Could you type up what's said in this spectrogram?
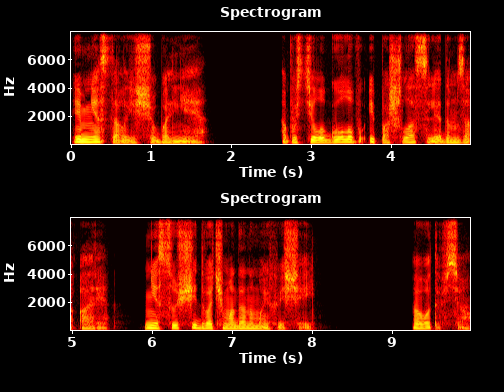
и мне стало еще больнее. Опустила голову и пошла следом за Ари, несущей два чемодана моих вещей. Вот и все.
